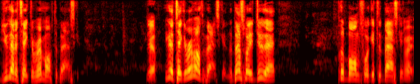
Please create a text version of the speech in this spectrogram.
You got to take the rim off the basket. Yeah. You got to take the rim off the basket. The best way to do that, put a ball on the floor, get to the basket, Right.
